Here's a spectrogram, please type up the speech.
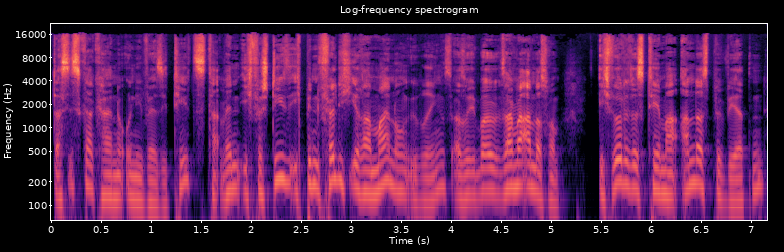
Das ist gar keine Universitätstat. Wenn ich verstehe, ich bin völlig Ihrer Meinung übrigens. Also sagen wir andersrum. Ich würde das Thema anders bewerten,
